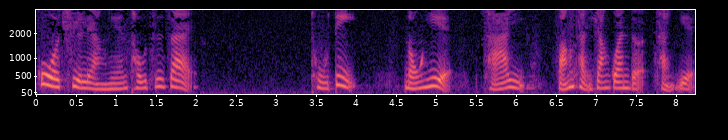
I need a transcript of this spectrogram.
过去两年投资在土地、农业、茶饮、房产相关的产业。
